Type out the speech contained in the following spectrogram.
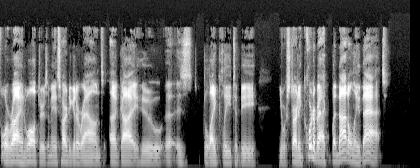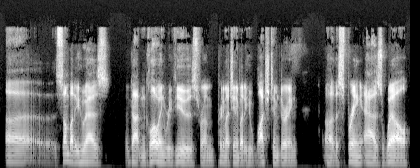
for Ryan Walters. I mean, it's hard to get around a guy who uh, is likely to be your starting quarterback, but not only that, uh, somebody who has gotten glowing reviews from pretty much anybody who watched him during uh, the spring as well.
